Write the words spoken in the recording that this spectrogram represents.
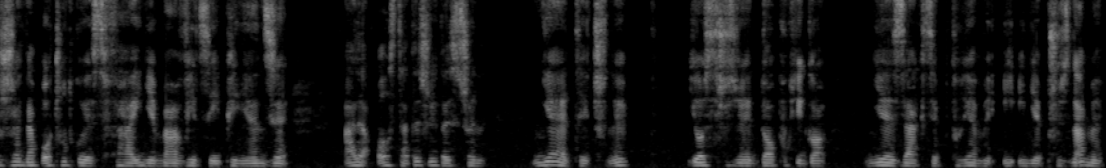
że na początku jest fajnie, ma więcej pieniędzy, ale ostatecznie to jest czyn nieetyczny i ostatecznie dopóki go nie zaakceptujemy i, i nie przyznamy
